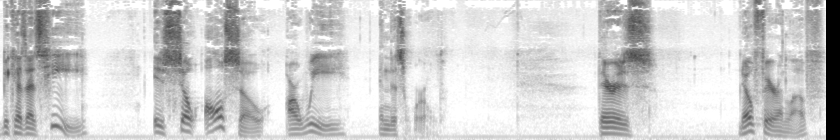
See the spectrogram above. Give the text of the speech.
because as he is, so also are we in this world. There is no fear in love,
